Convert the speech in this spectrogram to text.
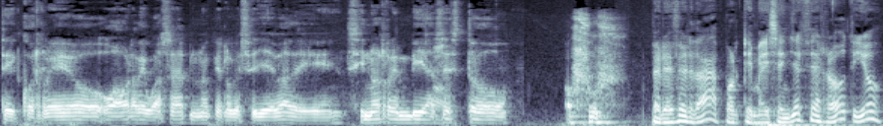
de correo o ahora de WhatsApp, ¿no? Que es lo que se lleva de si no reenvías esto. Uf, Pero es verdad, porque Messenger cerró, tío.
